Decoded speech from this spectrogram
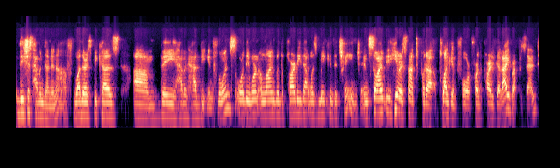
they just haven't done enough. Whether it's because um, they haven't had the influence or they weren't aligned with the party that was making the change. And so I, here it's not to put a plug in for for the party that I represent,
